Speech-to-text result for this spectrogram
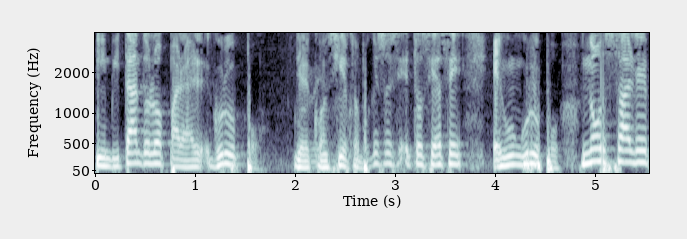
invitándolo para el grupo del concierto, porque eso es- esto se hace en un grupo, no sale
